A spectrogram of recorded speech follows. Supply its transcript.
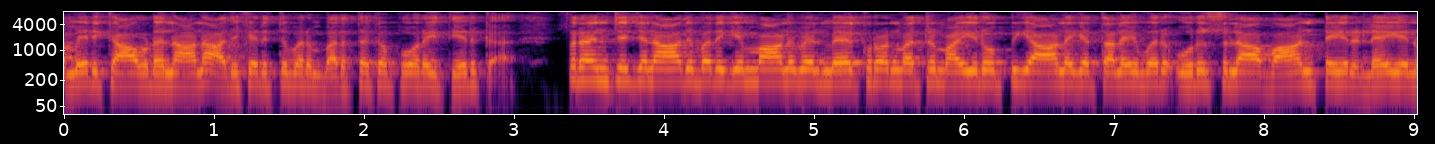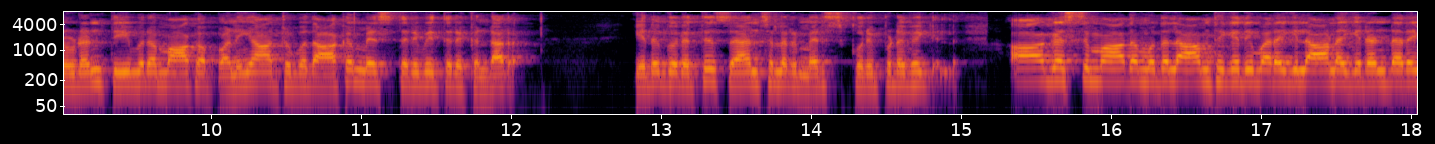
அமெரிக்காவுடனான அதிகரித்து வரும் வர்த்தக போரை தீர்க்க பிரெஞ்சு ஜனாதிபதி இம்மானுவேல் மேக்ரோன் மற்றும் ஐரோப்பிய ஆணைய தலைவர் உருசுலா வான்டெய்ர் லேயனுடன் தீவிரமாக பணியாற்றுவதாக மெஸ் தெரிவித்திருக்கின்றார். இதுகுறித்து சான்சலர் மெர்ஸ் குறிப்பிடுகையில் ஆகஸ்ட் மாதம் முதலாம் தேதி வரையிலான இரண்டரை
